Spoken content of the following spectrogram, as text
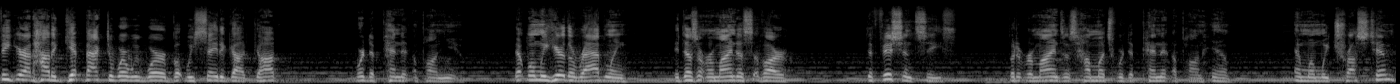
figure out how to get back to where we were, but we say to God, God, we're dependent upon you. That when we hear the rattling, it doesn't remind us of our deficiencies, but it reminds us how much we're dependent upon Him. And when we trust Him,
